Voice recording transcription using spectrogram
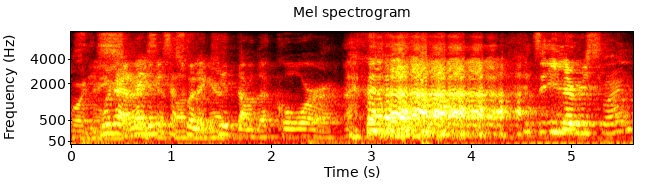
Moi, j'aurais aimé que ça soit le kid dans The Core. C'est Hilary Swank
